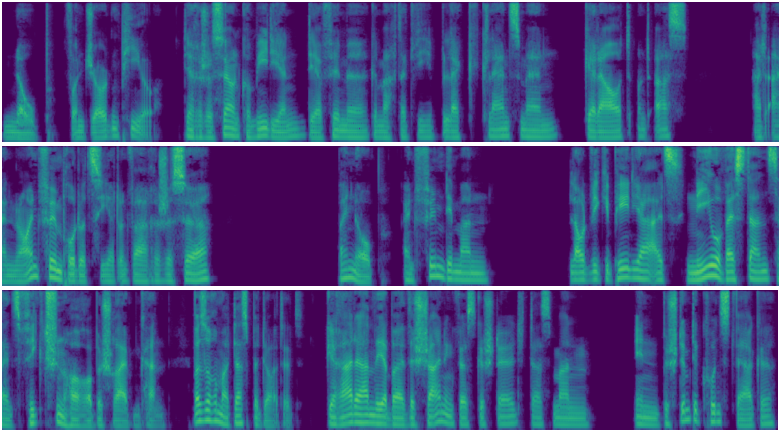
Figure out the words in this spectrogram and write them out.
Nope von Jordan Peele. Der Regisseur und Comedian, der Filme gemacht hat wie Black Clansman, Get Out und Us, hat einen neuen Film produziert und war Regisseur bei Nope. Ein Film, den man laut Wikipedia als Neo-Western Science-Fiction-Horror beschreiben kann. Was auch immer das bedeutet. Gerade haben wir ja bei The Shining festgestellt, dass man in bestimmte Kunstwerke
